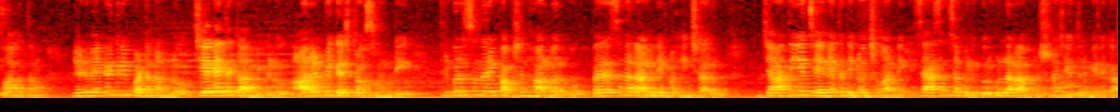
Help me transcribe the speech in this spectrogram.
స్వాగతం. నేడు వెంకటగిరి పట్టణంలో చేనేత కార్మికులు ఆర్ఎల్బి గెస్ట్ హౌస్ నుండి త్రిపుర సుందరి ఫంక్షన్ హాల్ వరకు ప్రదర్శన ర్యాలీ నిర్వహించారు. జాతీయ చేనేత దినోత్సవాన్ని శాసనసభ్యులు కురుగుల రామకృష్ణ చేతుల మీదుగా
